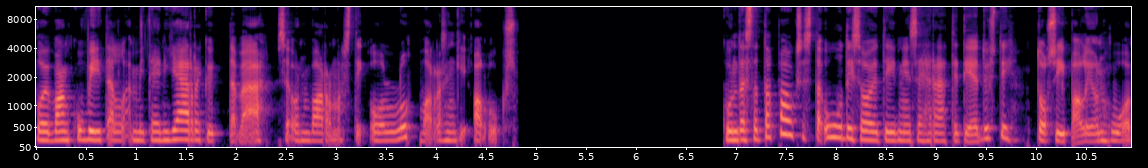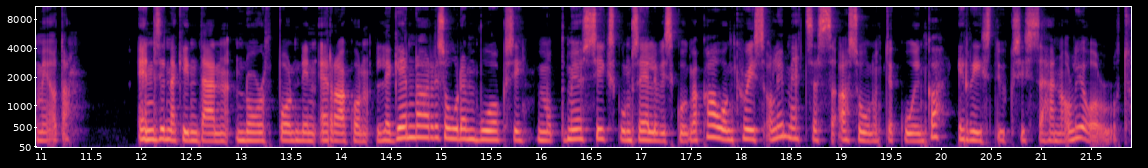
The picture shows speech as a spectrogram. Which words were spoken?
Voi vaan kuvitella, miten järkyttävää se on varmasti ollut, varsinkin aluksi. Kun tästä tapauksesta uutisoitiin, niin se herätti tietysti tosi paljon huomiota – Ensinnäkin tämän North Bondin erakon legendaarisuuden vuoksi, mutta myös siksi, kun selvisi, kuinka kauan Chris oli metsässä asunut ja kuinka eristyksissä hän oli ollut.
